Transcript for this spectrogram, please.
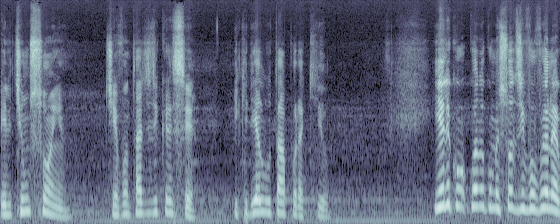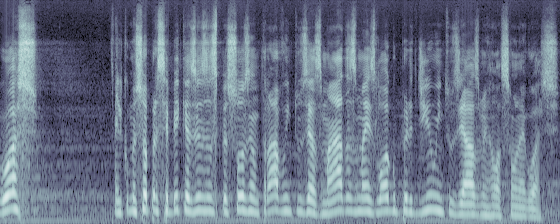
Ele tinha um sonho, tinha vontade de crescer e queria lutar por aquilo. E ele, quando começou a desenvolver o negócio, ele começou a perceber que às vezes as pessoas entravam entusiasmadas, mas logo perdiam o entusiasmo em relação ao negócio.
